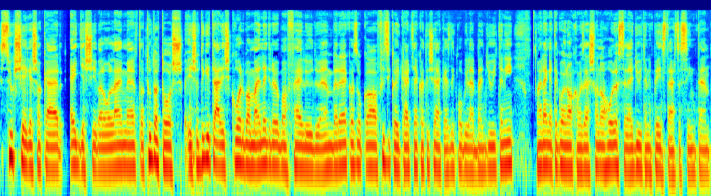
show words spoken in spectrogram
szükséges akár egyesével online, mert a tudatos és a digitális korban már egyre jobban fejlődő emberek, azok a fizikai kártyákat is elkezdik mobilebben gyűjteni. Már rengeteg olyan alkalmazás van, ahol össze lehet gyűjteni pénztárca szinten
